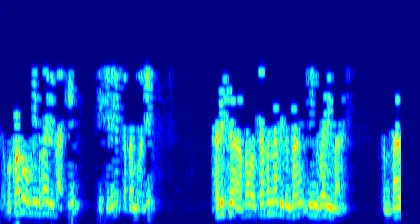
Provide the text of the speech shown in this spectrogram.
Ya, wa qalu min ghairi ba'sin, di sini kata muallif hadisnya apa ucapan Nabi tentang min ghairi ba's tentang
